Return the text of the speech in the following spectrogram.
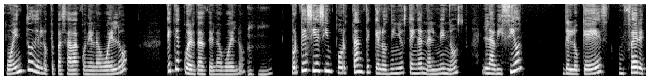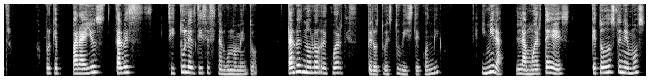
cuento de lo que pasaba con el abuelo? ¿Qué te acuerdas del abuelo? ¿Por qué sí es importante que los niños tengan al menos la visión de lo que es un féretro? Porque para ellos, tal vez, si tú les dices en algún momento, tal vez no lo recuerdes, pero tú estuviste conmigo. Y mira, la muerte es que todos tenemos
